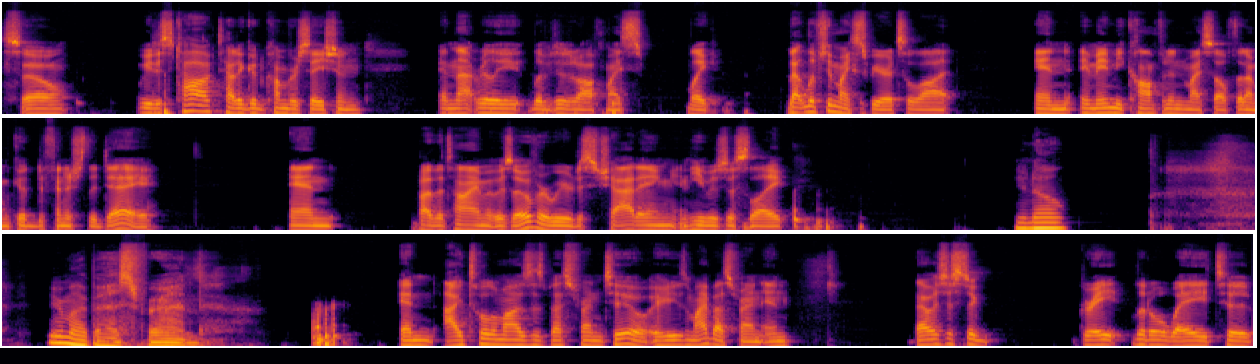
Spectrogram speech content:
So we just talked, had a good conversation, and that really lifted it off my like that lifted my spirits a lot, and it made me confident in myself that I'm good to finish the day. And by the time it was over, we were just chatting, and he was just like, You know, you're my best friend. and I told him I was his best friend too. He's my best friend, and that was just a great little way to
